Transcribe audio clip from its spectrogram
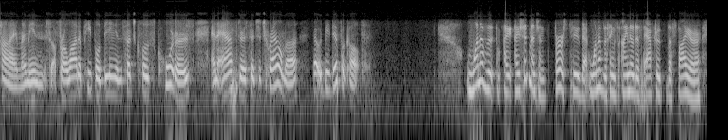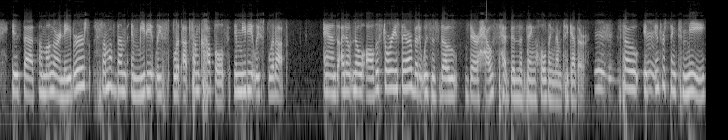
time. I mean, so for a lot of people, being in such close quarters and after such a trauma, that would be difficult. One of the, I, I should mention first too that one of the things I noticed after the fire is that among our neighbors, some of them immediately split up. Some couples immediately split up. And I don't know all the stories there, but it was as though their house had been the thing holding them together. Mm-hmm. So it's mm. interesting to me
